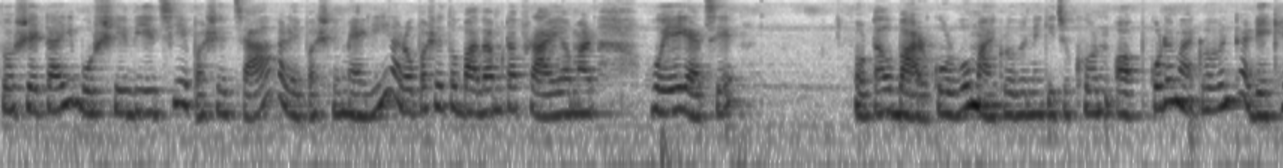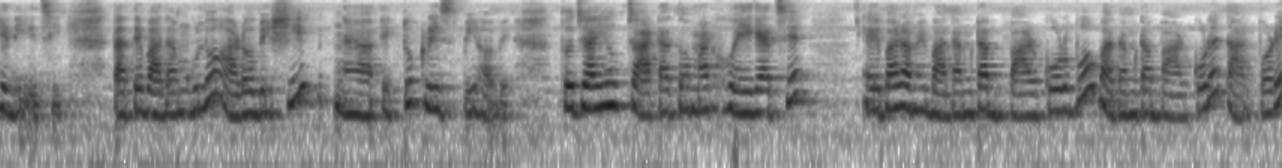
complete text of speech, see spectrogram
তো সেটাই বসিয়ে দিয়েছি, এপাশে চা আর এপাশে ম্যাগি। আর ওপাশে তো বাদামটা ফ্রাই আমার হয়ে গেছে। ওটাও বার করব, মাইক্রোওভেনে কিছুক্ষণ অফ করে মাইক্রোওভেনটা রেখে দিয়েছি। তাতে বাদামগুলো আরও বেশি একটু ক্রিস্পি হবে। তো যাই হোক, চাটা তো আমার হয়ে গেছে। এবার আমি বাদামটা বার করব, বাদামটা বার করে তারপরে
